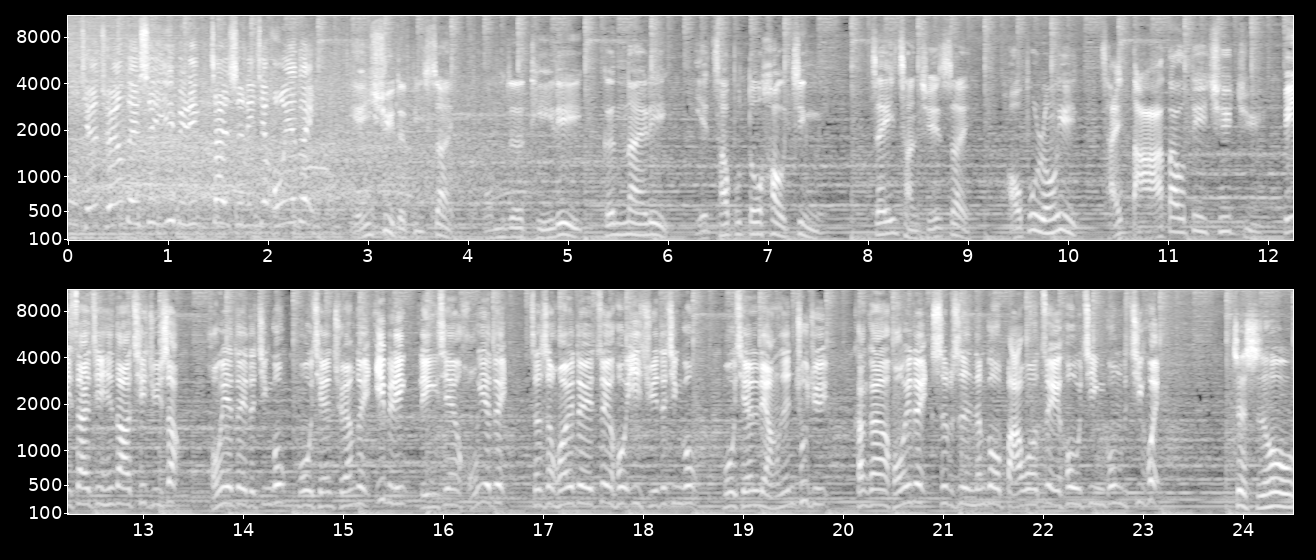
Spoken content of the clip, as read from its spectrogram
目前全阳队是以一比零暂时领先红叶队。连续的比赛，我们的体力跟耐力也差不多耗尽了。这一场决赛好不容易才打到第七局，比赛进行到七局上，红叶队的进攻目前全阳队一比零领先红叶队。这是红叶队最后一局的进攻，目前两人出局，看看红叶队是不是能够把握最后进攻的机会。这时候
